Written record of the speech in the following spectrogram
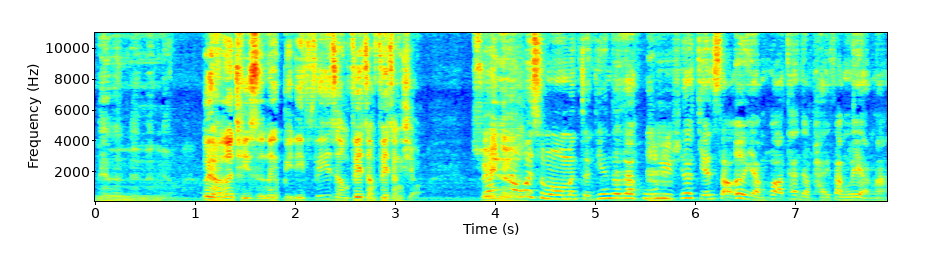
没有没有没有没有没有，二氧化碳其实那个比例非常非常非常小，所以呢，为什么我们整天都在呼吁要减少二氧化碳的排放量啊？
